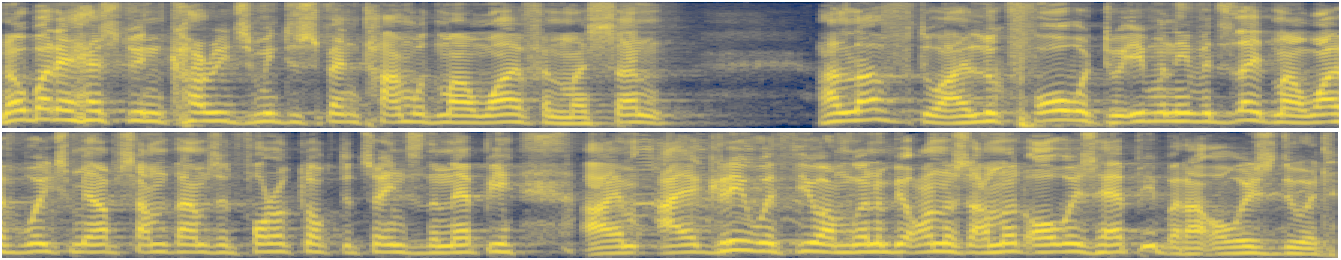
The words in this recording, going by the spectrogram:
Nobody has to encourage me to spend time with my wife and my son. I love to. I look forward to, even if it's late. My wife wakes me up sometimes at four o'clock to change the nappy. I'm, I agree with you. I'm going to be honest. I'm not always happy, but I always do it.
